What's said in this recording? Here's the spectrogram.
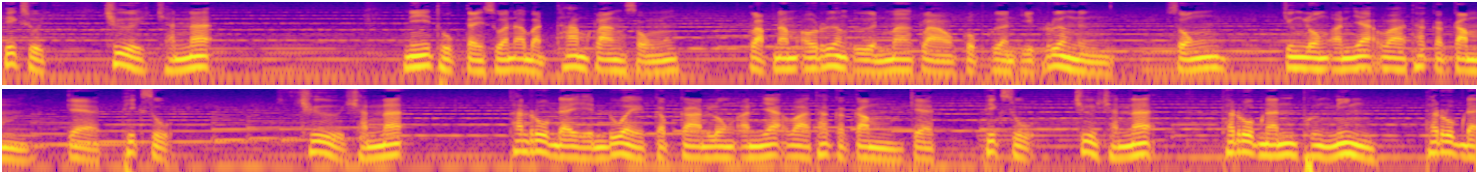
ภิกษุชื่อชนะ นี้ถูกไต่สวนอบัตท่ามกลางสงกลับนำเอาเรื่องอื่นมากล่าวกลบเกลื่อนอีกเรื่องหนึ่ง สงจึงลงอัญญาวาทกกรรม แก่ภิกษุ ชื่อชนะ ท่านรูปใดเห็นด้วยกับการลงอัญญาวาทกกรรม แก่ภิกษุ ชื่อชนะ ถ้ารูปนั้นพึงนิ่ง ถ้ารูปใด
